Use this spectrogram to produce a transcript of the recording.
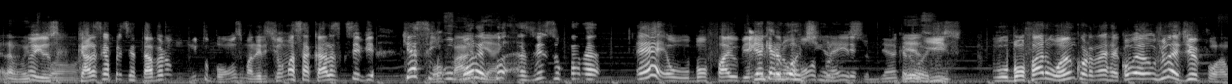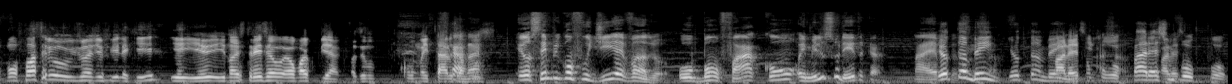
Era muito Não, e os caras que apresentavam eram muito bons, mano. Eles tinham umas sacadas que você via. Que assim, o humor é. Às vezes o cara. É, o Bonfá e o Bianchi. Bianca era o gordinho, não é isso? Bianca era o gordinho. Isso. O Bonfá era o âncora, né? É como é o Jurandir, porra. O Bonfá seria o Jurandir Filho aqui. E, e- e nós três é o, é o Marco Bianchi, fazendo comentários da Caraca. música. Eu sempre confundia, Evandro, o Bonfá com o Emílio Surita, cara. Na época. Eu assim, também, cara. eu também. Parece um pouco. Parece, um pouco.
